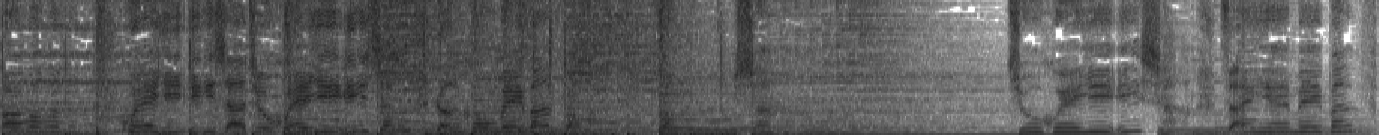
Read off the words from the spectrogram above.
尔回忆一下就回忆一下，然后没办法放下。就回忆一下，再也没办法。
